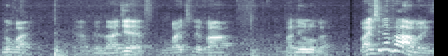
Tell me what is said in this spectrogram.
Não vai. A verdade é essa. Não vai te levar para nenhum lugar. Vai te levar, mas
